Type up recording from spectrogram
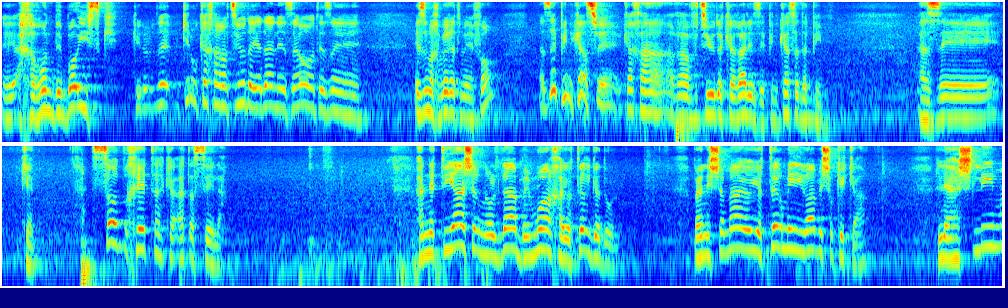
אחרון דה בויסק, כאילו, זה, כאילו ככה הרב צבי יהודה ידע לזהות איזה, איזה מחברת מאיפה, אז זה פנקס שככה הרב צבי יהודה קרא לזה, פנקס הדפים. אז כן. סוד חטא הכאת הסלע. הנטייה אשר נולדה במוח היותר גדול, והנשמה היותר מהירה ושוקקה, להשלים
